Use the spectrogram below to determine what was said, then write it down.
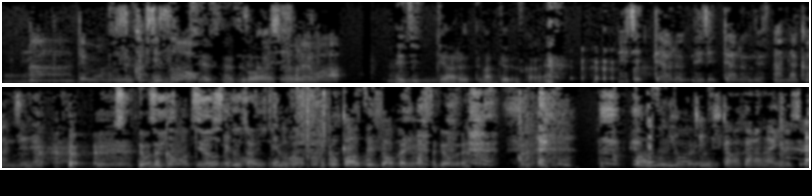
ね。あーでも難しそう。難しいですねすごいそれはねじってあるってなんて言うんですかね。ねじってあるねじってあるんです。あんな感じで。でも中尾明のネクタイっていうのででも100%わかりましたけどね。でも日本人にしかわからないんですよ。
